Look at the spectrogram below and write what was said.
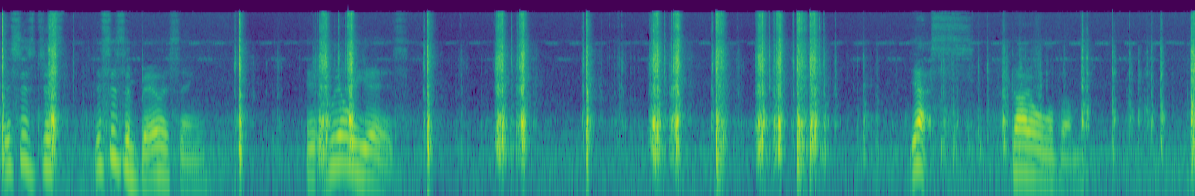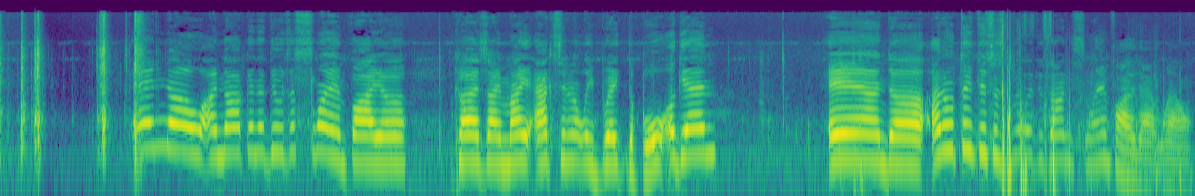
This is just, this is embarrassing. It really is. Yes, got all of them. No, I'm not to do the slam fire because I might accidentally break the bolt again. And uh, I don't think this is really designed to slam fire that well.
